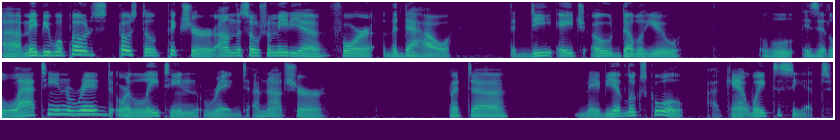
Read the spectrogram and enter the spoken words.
Uh, maybe we'll post post a picture on the social media for the Dhow, the D H O W. Is it Latin rigged or Latin rigged? I'm not sure, but uh, maybe it looks cool. I can't wait to see it.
